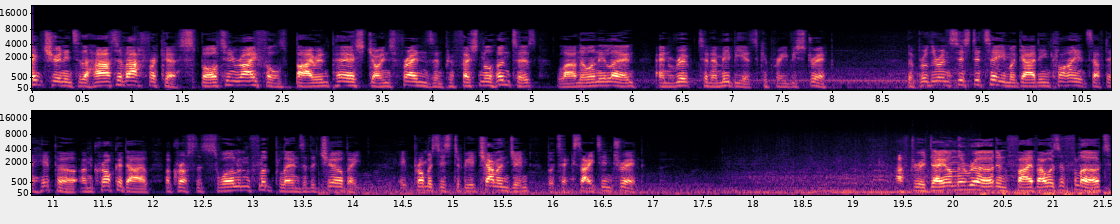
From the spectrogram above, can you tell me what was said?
Venturing into the heart of Africa, sporting rifles, Byron Pace joins friends and professional hunters, Larno and Elaine, en route to Namibia's Caprivi Strip. The brother and sister team are guiding clients after hippo and crocodile across the swollen floodplains of the Chobe. It promises to be a challenging but exciting trip. After a day on the road and five hours afloat,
